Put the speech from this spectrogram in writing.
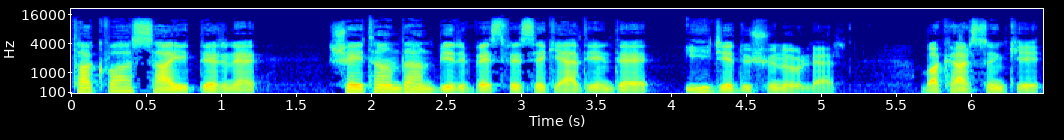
Takva sahiplerine, şeytandan bir vesvese geldiğinde iyice düşünürler. Bakarsın ki,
